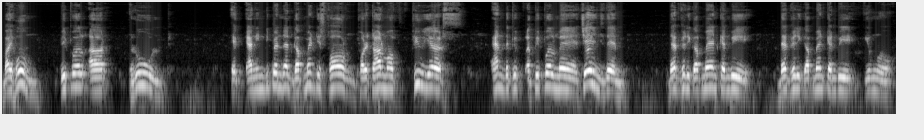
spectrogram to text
by whom people are ruled. A, an independent government is formed for a term of few years and the pe- people may change them. That very government can be that very government can be, you know,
